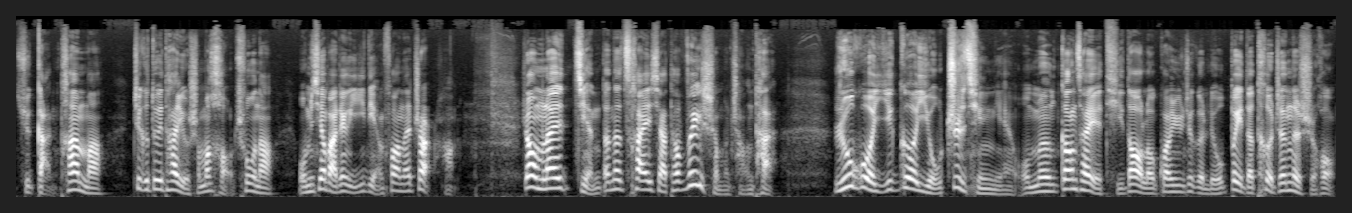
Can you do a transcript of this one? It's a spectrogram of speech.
去感叹吗？这个对他有什么好处呢？我们先把这个疑点放在这儿哈，让我们来简单的猜一下他为什么长叹。如果一个有志青年，我们刚才也提到了关于这个刘备的特征的时候，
